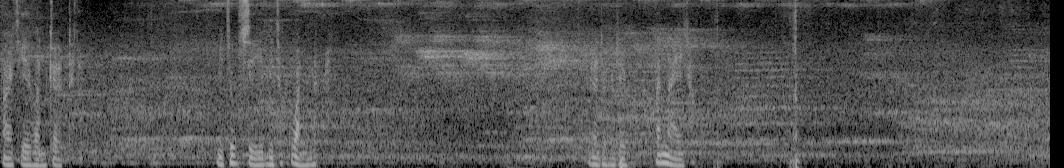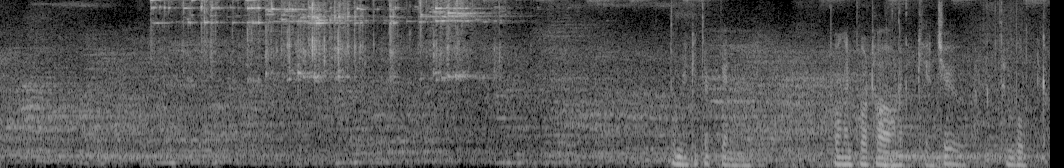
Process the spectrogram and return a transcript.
ไอเทวันเกิดนะครับ มีทุกสีมีทุกวันนะเดี๋ยวไปดูด้านในครับ รงนี้ก็จะเป็นพวงเงินพธิ์ทองแล้วก็เขียนชื่อทำบุญครับ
